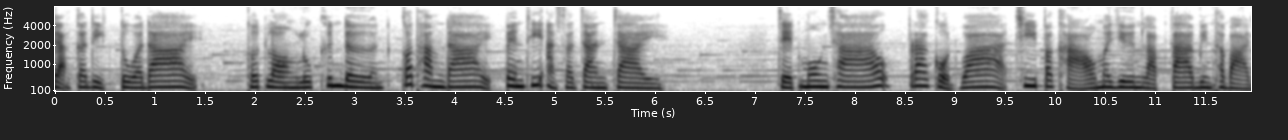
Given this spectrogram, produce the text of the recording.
จะกระดิกตัวได้ ทดลองลุกขึ้นเดินก็ทำได้เป็นที่อัศจรรย์ใจเจ็ดโมงเช้า ปรากฏว่าชีปะขาวมายืนหลับตาบินทบาท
